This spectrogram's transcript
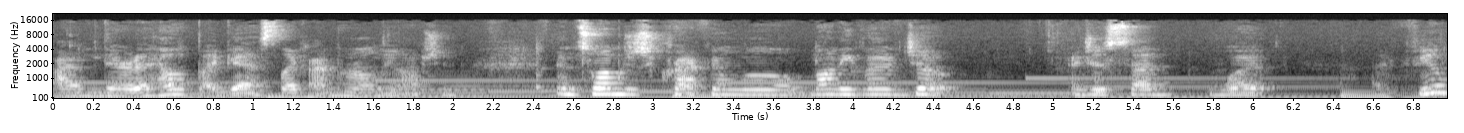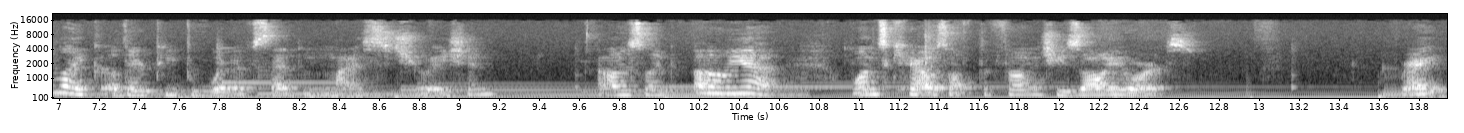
I'm there to help, I guess. Like I'm her only option. And so I'm just cracking a little, not even a joke. I just said what I feel like other people would have said in my situation. I was like, oh yeah, once Carol's off the phone, she's all yours. Right?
